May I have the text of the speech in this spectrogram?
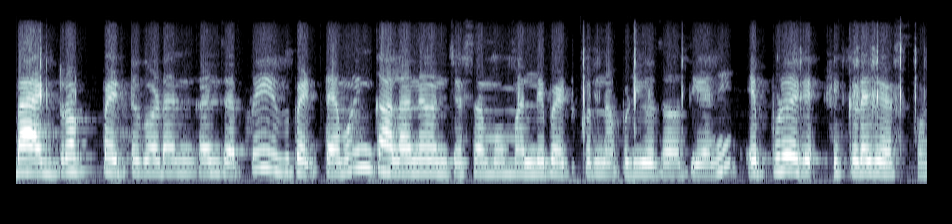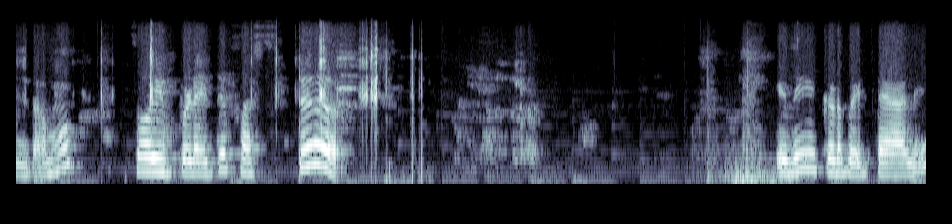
బ్యాక్ డ్రాప్ పెట్టుకోవడానికి అని చెప్పి ఇవి పెట్టాము. ఇంకా అలానే ఉంచేసాము. మళ్ళీ పెట్టుకున్నప్పుడు యూజ్ అవుతాయి అని ఎప్పుడు ఇక్కడే చేసుకుంటాము. సో ఇప్పుడైతే ఫస్ట్ ఇది ఇక్కడ పెట్టేయాలి.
